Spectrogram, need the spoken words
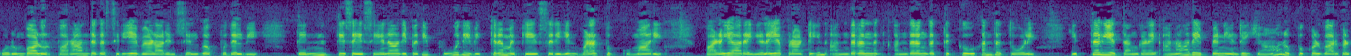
கொடும்பாளூர் பராந்தக சிறிய வேளாரின் செல்வ புதல்வி தென்திசை சேனாதிபதி பூதி விக்கிரமகேசரியின் வளர்ப்பு குமாரி பழையாற இளைய பிராட்டியின் அந்தரங்க அந்தரங்கத்துக்கு உகந்த தோழி இத்தகைய தங்களை அனாதை பெண் என்று யார் ஒப்புக்கொள்வார்கள்?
